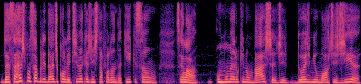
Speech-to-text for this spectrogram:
dessa responsabilidade coletiva que a gente está falando aqui, que são, sei lá, um número que não baixa de 2 mil mortes dia?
